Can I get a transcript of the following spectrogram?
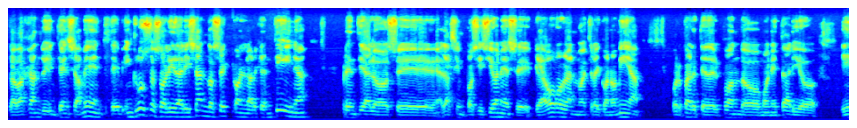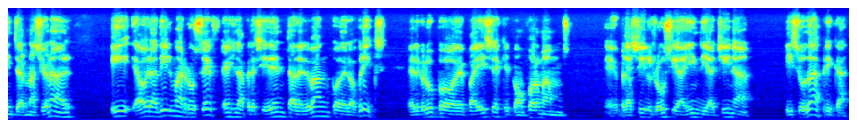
trabajando intensamente, incluso solidarizándose con la Argentina frente a los, eh, las imposiciones eh, que ahogan nuestra economía por parte del Fondo Monetario Internacional. Y ahora Dilma Rousseff es la presidenta del Banco de los BRICS, el grupo de países que conforman eh, Brasil, Rusia, India, China y Sudáfrica.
